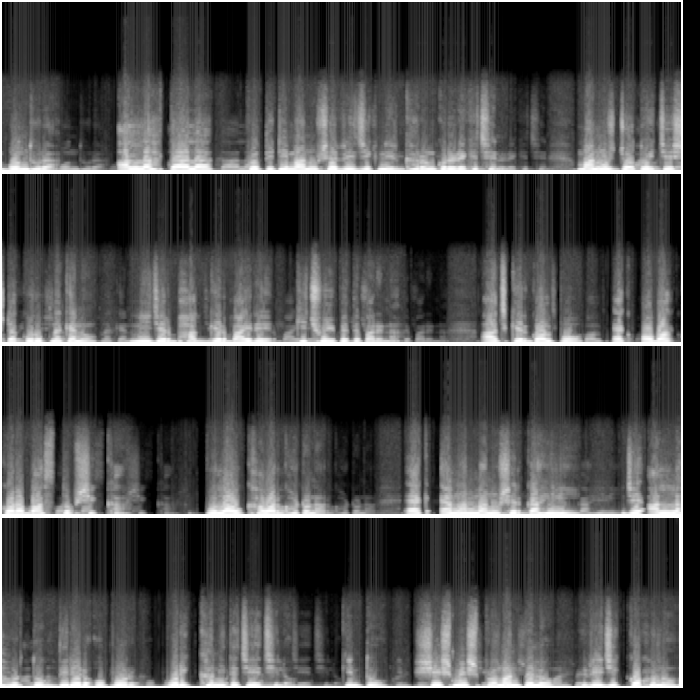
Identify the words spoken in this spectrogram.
বন্ধুরা, আল্লাহ তালা প্রতিটি মানুষের রিজিক নির্ধারণ করে রেখেছেন। মানুষ যতই চেষ্টা করুক না কেন, নিজের ভাগ্যের বাইরে কিছুই পেতে পারে না। আজকের গল্প এক অবাক করা বাস্তব শিক্ষা, পোলাও খাওয়ার ঘটনা। এক এমন মানুষের কাহিনী যে আল্লাহর তকদিরের ওপর পরীক্ষা নিতে চেয়েছিল। কিন্তু শেষমেশ প্রমাণ পেল, রিজিক কখনো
